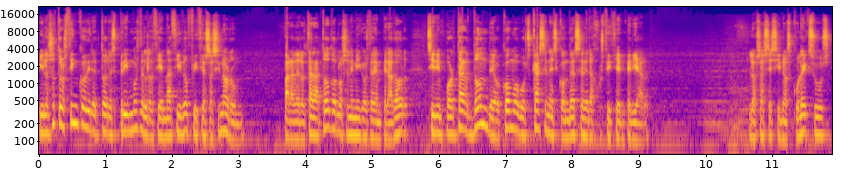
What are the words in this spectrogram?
y los otros cinco directores primos del recién nacido Oficio Assassinorum, para derrotar a todos los enemigos del emperador, sin importar dónde o cómo buscasen esconderse de la justicia imperial. Los asesinos Culexus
